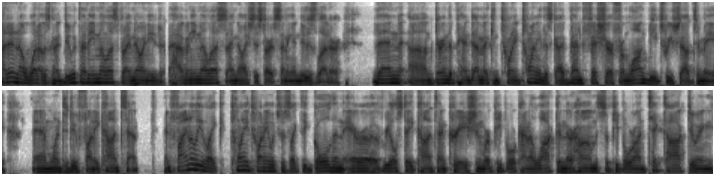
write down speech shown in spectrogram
I didn't know what I was going to do with that email list, but I know I needed to have an email list. I know I should start sending a newsletter. Then um, during the pandemic in 2020, this guy, Ben Fisher from Long Beach, reached out to me and wanted to do funny content. And finally, like 2020, which was like the golden era of real estate content creation, where people were kind of locked in their homes. So people were on TikTok doing,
